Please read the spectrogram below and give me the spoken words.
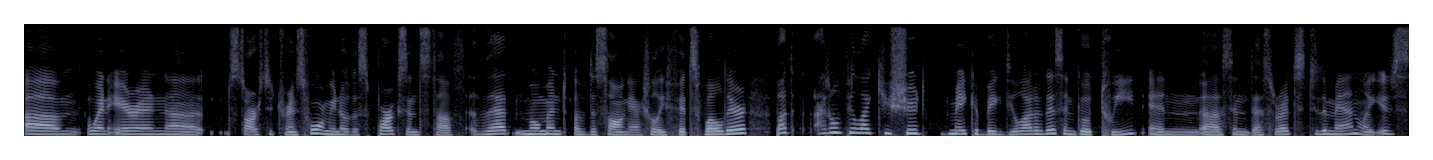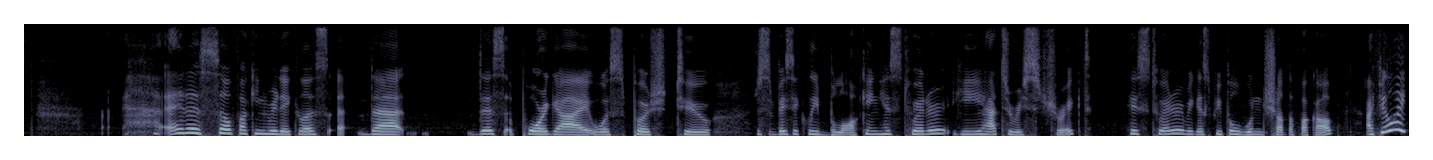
um, when Eren uh, starts to transform, you know, the sparks and stuff, that moment of the song actually fits well there. But I don't feel like you should make a big deal out of this and go tweet and uh, send death threats to the man. Like, it's. It is so fucking ridiculous uh, that this poor guy was pushed to just basically blocking his Twitter. He had to restrict his Twitter because people wouldn't shut the fuck up. I feel like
